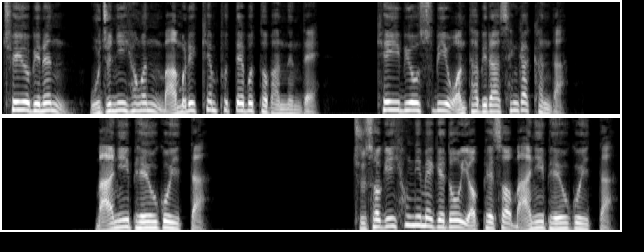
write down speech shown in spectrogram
최유빈은 우준이 형은 마무리 캠프 때부터 봤는데 KBO 수비 원탑이라 생각한다. 많이 배우고 있다. 주석이 형님에게도 옆에서 많이 배우고 있다.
